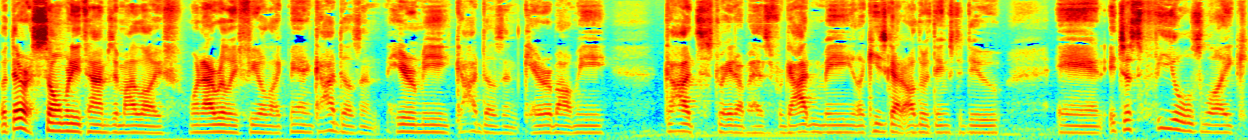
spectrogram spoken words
but there are so many times in my life when I really feel like, man, God doesn't hear me. God doesn't care about me. God straight up has forgotten me. Like he's got other things to do. And it just feels like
